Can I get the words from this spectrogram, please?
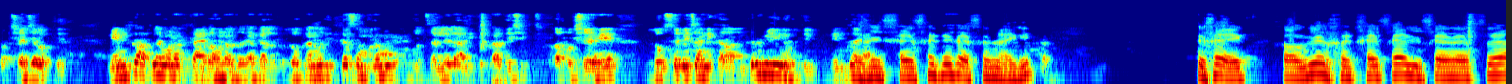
पक्षाच्या बाबतीत नेमकं आपल्या मनात काय भावना होतं? कारण का लोकांमध्ये इतका संभ्रम होत चाललेला आहे की प्रादेशिक पक्ष हे लोकसभेच्या निकालानंतर विलीन होतील. नेमकं? असे नाही. कसं आहे काँग्रेस पक्षाच्या विचाराचा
